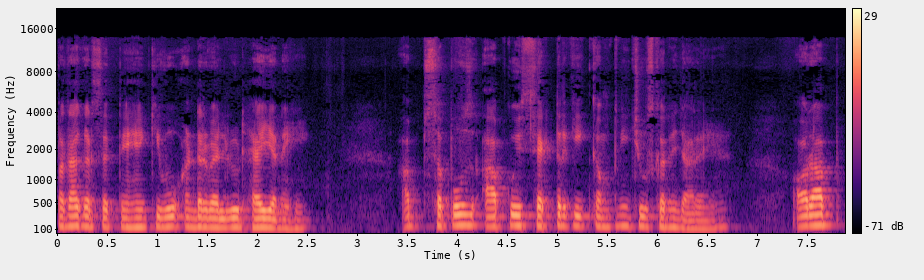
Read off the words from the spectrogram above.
पता कर सकते हैं कि वो अंडर वैल्यूड है या नहीं। अब सपोज़ आप कोई सेक्टर की कंपनी चूज़ करने जा रहे हैं और आप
